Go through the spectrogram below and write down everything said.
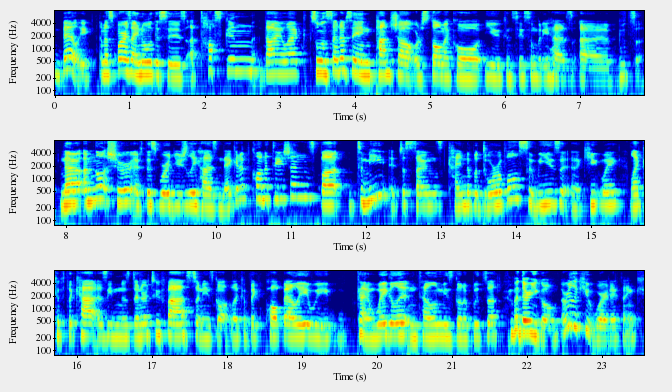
belly. And as far as I know, this is a Tuscan dialect. So instead of saying pancia or stomaco, you can say somebody has a buzza. Now, I'm not sure if this word usually has negative connotations, but to me, it just sounds kind of adorable. So we use it in a cute way. Like if the cat has eaten his dinner too fast and he's got like a big pot belly, we kind of wiggle it and tell him he's got a buzza. But there you go. A really cute word, I think.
